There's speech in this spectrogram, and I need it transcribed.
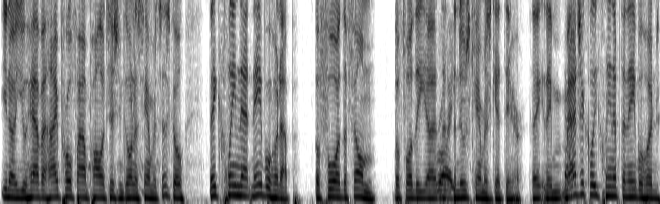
you know you have a high profile politician going to San Francisco, they clean that neighborhood up before the film, before the uh, Right. the news cameras get there. They they magically clean up the neighborhood,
